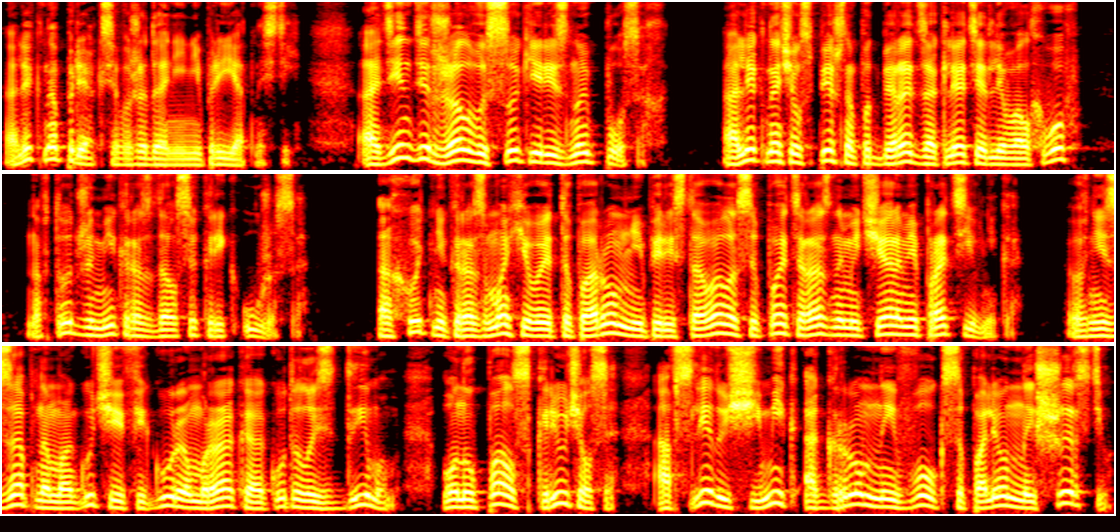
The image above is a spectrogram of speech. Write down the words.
Олег напрягся в ожидании неприятностей. Один держал высокий резной посох. Олег начал спешно подбирать заклятия для волхвов, но в тот же миг раздался крик ужаса. Охотник, размахивая топором, не переставал осыпать разными чарами противника. Внезапно могучая фигура мрака окуталась дымом, он упал, скрючился, а в следующий миг огромный волк с опаленной шерстью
